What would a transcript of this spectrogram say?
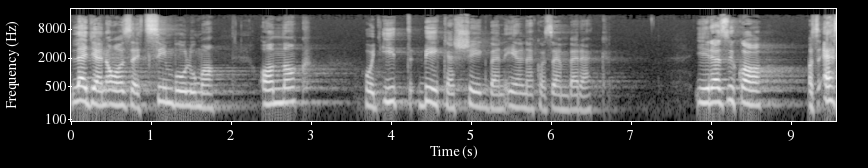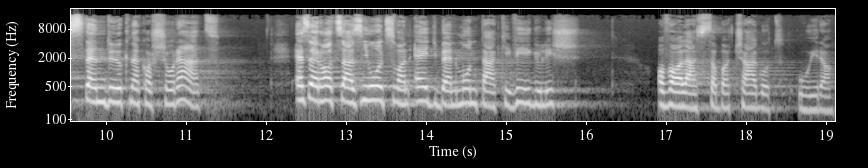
legyen az egy szimbóluma annak, hogy itt békességben élnek az emberek. Érezzük a, az esztendőknek a sorát. 1681-ben mondták ki végül is a vallásszabadságot újra.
